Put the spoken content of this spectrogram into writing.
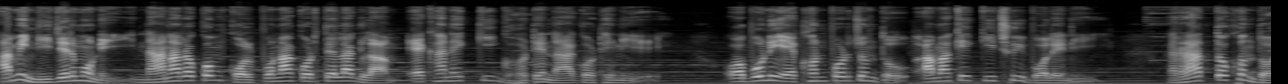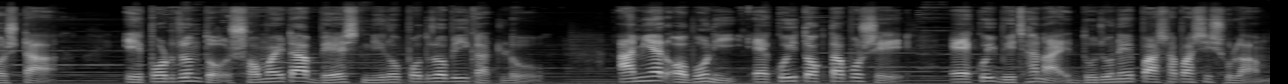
আমি নিজের মনেই নানা রকম কল্পনা করতে লাগলাম এখানে কি ঘটে না ঘটে নিয়ে। অবনী এখন পর্যন্ত আমাকে কিছুই বলেনি। রাত তখন দশটা। এ পর্যন্ত সময়টা বেশ নিরুপদ্রবী কাটল। আমি আর অবনী একই তক্তাপোষে, একই বিছানায় দুজনে পাশাপাশি শুলাম।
